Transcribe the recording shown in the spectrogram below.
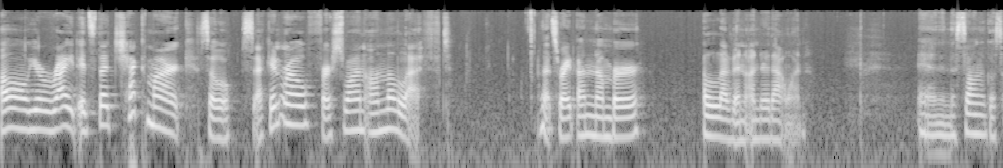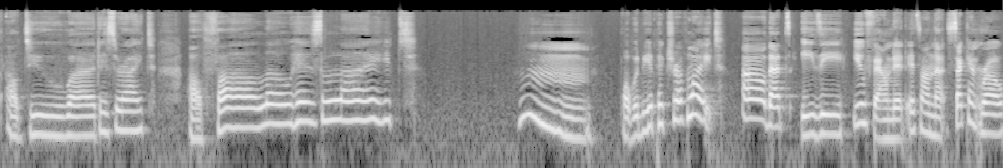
oh, you're right, it's the check mark. So, second row, first one on the left. Let's write a number 11 under that one. And in the song it goes, I'll do what is right, I'll follow his light. Hmm, what would be a picture of light? Oh, that's easy. You found it. It's on that second row,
